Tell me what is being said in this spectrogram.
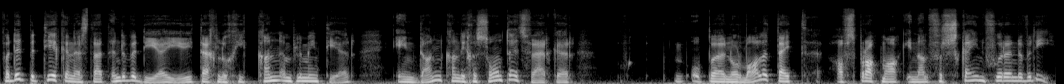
Wat dit beteken is dat individue hierdie tegnologie kan implementeer en dan kan die gesondheidswerker op 'n normale tyd afspraak maak en dan verskyn voor 'n individu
